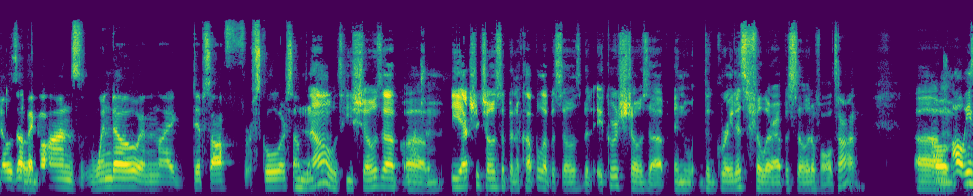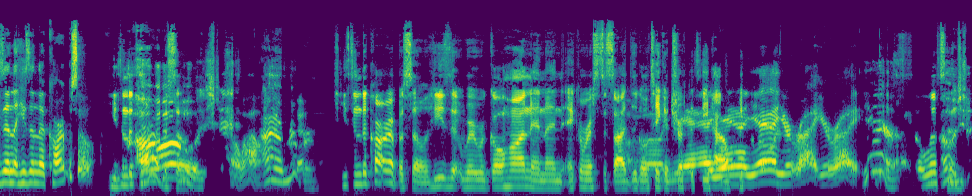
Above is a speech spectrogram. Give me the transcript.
shows up at Gohan's window and like dips off for school or something? No, he shows up. Um, he actually shows up in a couple episodes, but Icarus shows up in the greatest filler episode of all time. Oh, Um, oh, he's in the he's in the car episode. he's in the car Oh episode. shit! Oh wow. I remember. He's in the car episode. He's where, where Gohan and then Icarus decide to go take a Oh, trip yeah, to see how. Yeah, yeah, you're right. You're right. Yeah. So listen, Oh shit!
